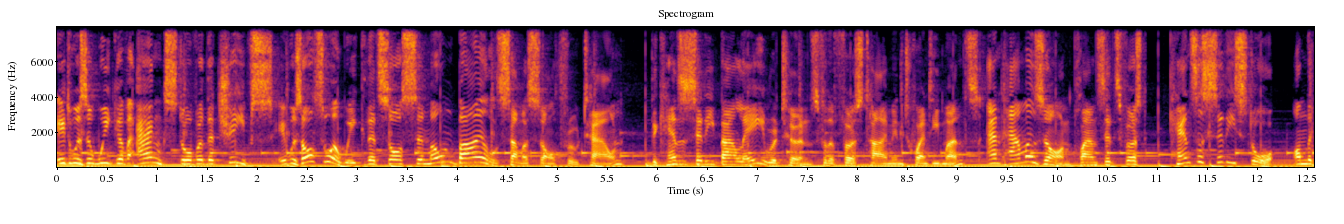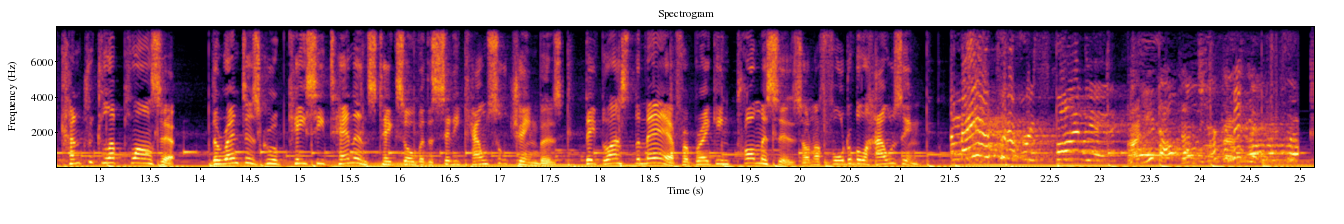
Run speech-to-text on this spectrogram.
It was a week of angst over the Chiefs. It was also a week that saw Simone Biles somersault through town. The Kansas City Ballet returns for the first time in 20 months, and Amazon plans its first Kansas City store on the Country Club Plaza. The renters group KC Tenants takes over the city council chambers. They blast the mayor for breaking promises on affordable housing. The mayor could have responded. You know, your commitment.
